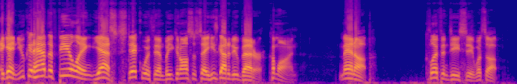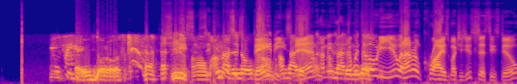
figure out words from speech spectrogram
again, you can have the feeling, yes, stick with him, but you can also say he's got to do better. Come on, man up. Cliff in DC, what's up? Hey, what's going on? Jesus, um, I'm not such in no babies, um, not in- man. I mean, I'm I in went to ODU, and I don't cry as much as you sissies do.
